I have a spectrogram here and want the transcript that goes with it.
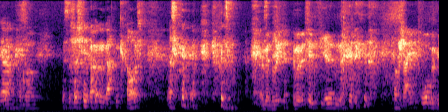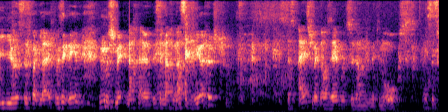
ja also das ist wahrscheinlich auch im Gartenkraut. Was, Wenn man, die, wenn man mit den vielen Weinprobe-Videos das vergleicht, wo sie reden, hm, es schmeckt nach, äh, ein bisschen nach nassem Hirsch. Das Eis schmeckt auch sehr gut zusammen mit dem Obst. es ist,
